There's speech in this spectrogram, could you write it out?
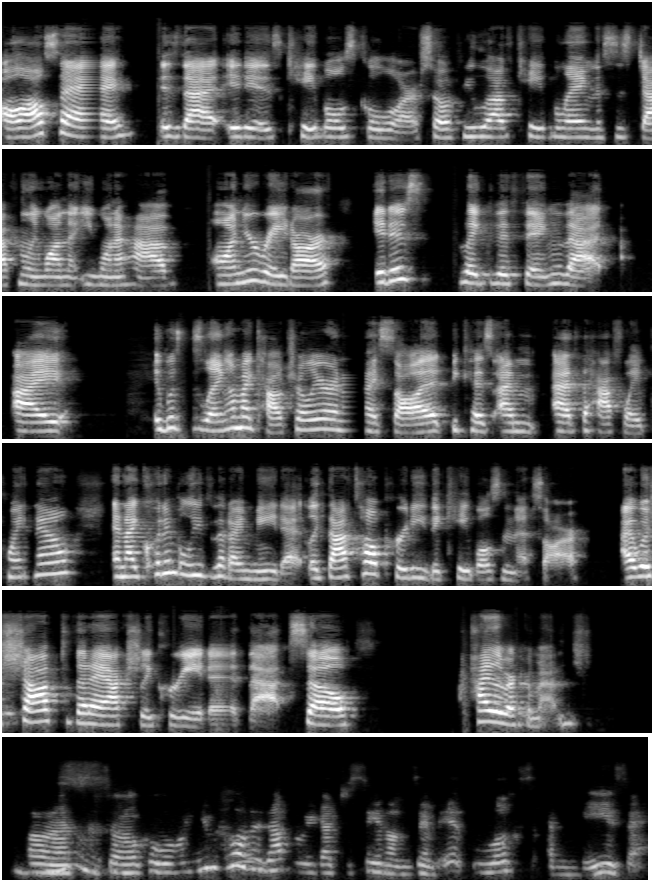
all I'll say is that it is cables galore. So if you love cabling, this is definitely one that you want to have on your radar. It is like the thing that I it was laying on my couch earlier and I saw it because I'm at the halfway point now and I couldn't believe that I made it. Like that's how pretty the cables in this are. I was shocked that I actually created that. So highly recommend. Oh, that's so cool. When you held it up and we got to see it on Zoom, it looks amazing.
